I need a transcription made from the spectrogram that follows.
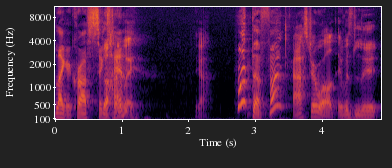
Like across the 610? highway. Yeah, What the fuck? Astro World. It was lit.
